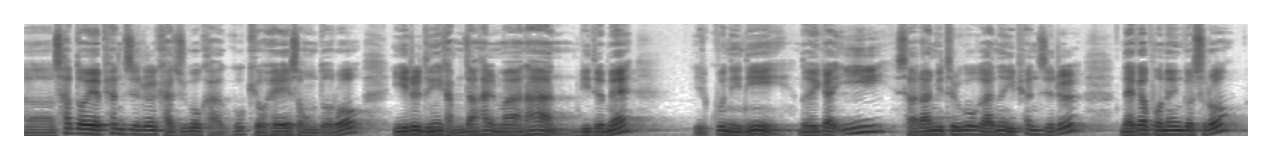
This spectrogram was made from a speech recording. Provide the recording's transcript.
어, 사도의 편지를 가지고 가고 교회의 성도로 일을 등에 감당할 만한 믿음의 일꾼이니 너희가 이 사람이 들고 가는 이 편지를 내가 보낸 것으로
